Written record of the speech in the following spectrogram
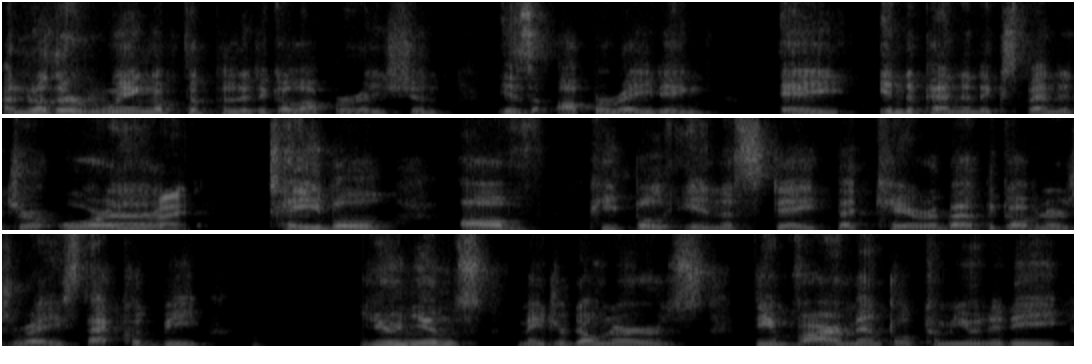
Another wing of the political operation is operating a independent expenditure or a right. table of people in a state that care about the governor's race. That could be unions, major donors, the environmental community.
